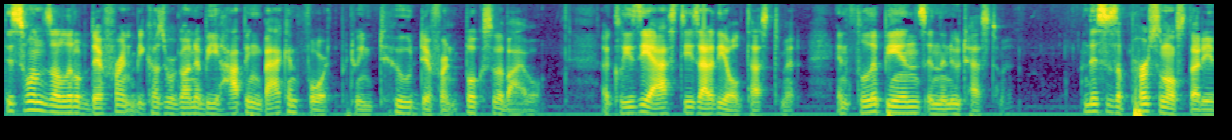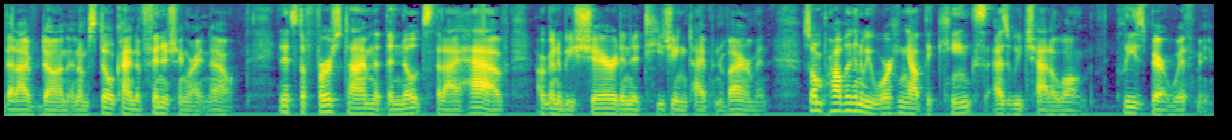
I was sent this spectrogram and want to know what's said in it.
This one's a little different because we're going to be hopping back and forth between two different books of the Bible Ecclesiastes out of the Old Testament and Philippians in the New Testament. This is a personal study that I've done and I'm still kind of finishing right now and it's the first time that the notes that I have are going to be shared in a teaching type environment. So I'm probably going to be working out the kinks as we chat along. Please bear with me.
